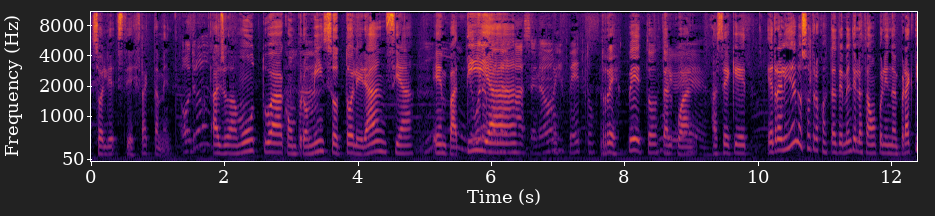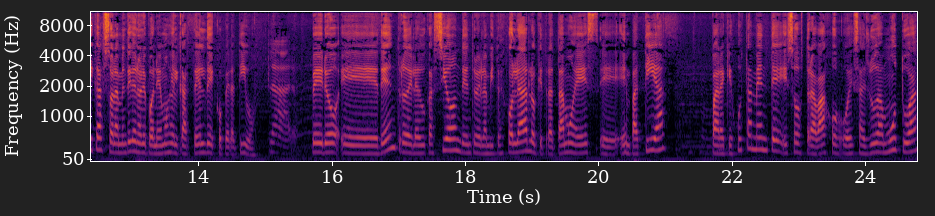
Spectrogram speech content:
Soli- sí, exactamente. Ayuda mutua, compromiso, tolerancia, Mm, empatía, hace. Respeto. respeto, Muy tal bien. cual. Así que en realidad nosotros constantemente lo estamos poniendo en práctica, solamente que no le ponemos el cartel de cooperativo. Claro. Pero eh, dentro de la educación, dentro del ámbito escolar, lo que tratamos es eh, empatía para que justamente esos trabajos o esa ayuda mutua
